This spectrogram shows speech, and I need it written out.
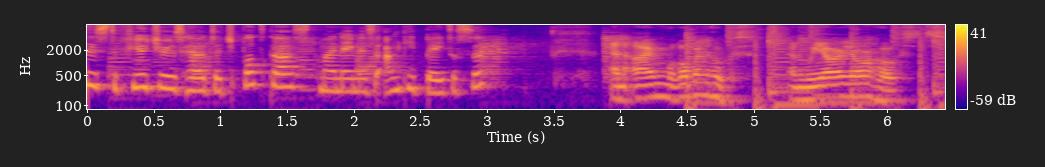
is the Futures Heritage podcast. My name is Ankie Petersen. And I'm Robin Hoeks, and we are your hosts.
